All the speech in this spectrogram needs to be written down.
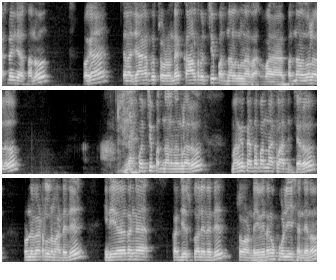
ఎక్స్ప్లెయిన్ చేస్తాను. ఓకేనా? చాలా జాగ్రత్తగా చూడండి. కాలర్ వచ్చి పద్నాలుగున్నర పద్నాలుగు అంగుళాలు. నెక్ వచ్చి పద్నాలుగు అంగుళాలు. మనకి పెద్ద పన్నా క్లాత్ ఇచ్చారు. రెండు మీటర్లు అనమాట ఇది. ఇది ఏ విధంగా కట్ చేసుకోవాలి అనేది చూడండి. ఈ విధంగా ఫోల్డ్ చేశాను నేను.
